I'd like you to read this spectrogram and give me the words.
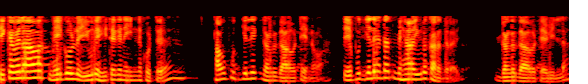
ටික වෙලාවක් මේගොල්ලෝ යූරේ හිටගෙන ඉන්නකොට තව පුද්ගලයෙක් ගඟ ගාවට එනවා. ඒ පුද්ගලයාටත් මෙහා යූර කරදරයි. ගඟ ගාවට ඇවිල්ලා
